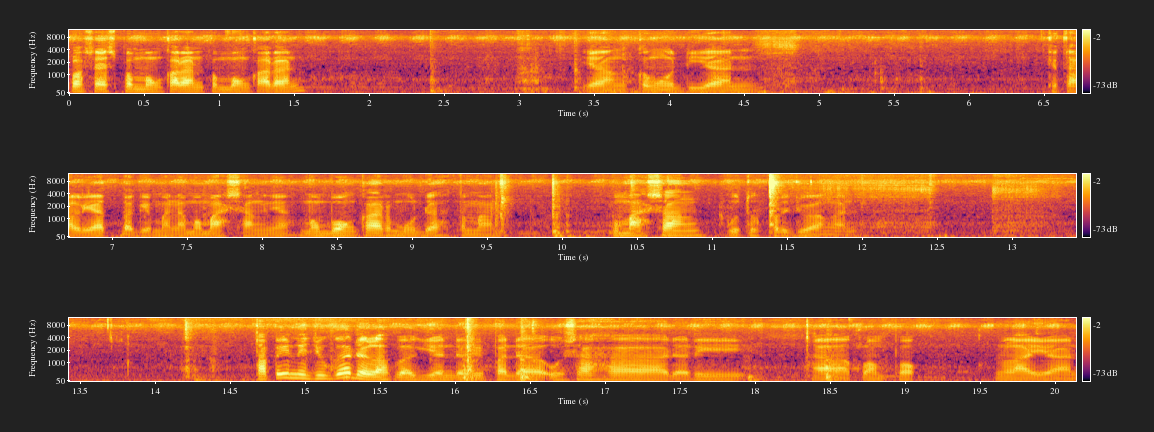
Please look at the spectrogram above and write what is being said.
proses pembongkaran-pembongkaran yang kemudian kita lihat bagaimana memasangnya membongkar mudah teman. Memasang butuh perjuangan tapi ini juga adalah bagian daripada usaha dari uh, kelompok nelayan.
